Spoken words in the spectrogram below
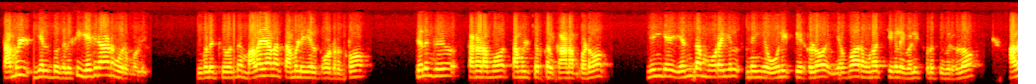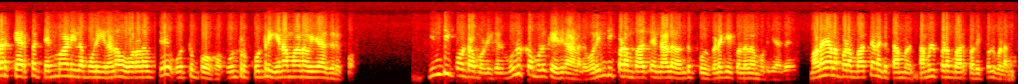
தமிழ் இயல்புகளுக்கு எதிரான ஒரு மொழி. உங்களுக்கு வந்து மலையாள தமிழியல் போட்டிருக்கும். தெலுங்கு கன்னடமோ தமிழ் சொற்கள் காணப்படும். நீங்க எந்த முறையில் நீங்க ஒலிப்பீர்களோ எவ்வாறு உணர்ச்சிகளை வெளிப்படுத்துவீர்களோ அதற்கேற்ப தென் மாநில மொழிகள் எல்லாம் ஓரளவுக்கு ஒத்து போகும் ஒன்றுக்கொன்று இனமானவையாக இருக்கும். இந்தி போன்ற மொழிகள் முழுக்க முழுக்க எதிரானது. ஒரு இந்தி படம் பார்த்து என்னால வந்து பு- விலகிக் கொள்ளவே முடியாது. மலையாள படம் பார்த்து எனக்கு தமிழ் தமிழ் படம் பார்ப்பதை போல் விளங்கும்.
